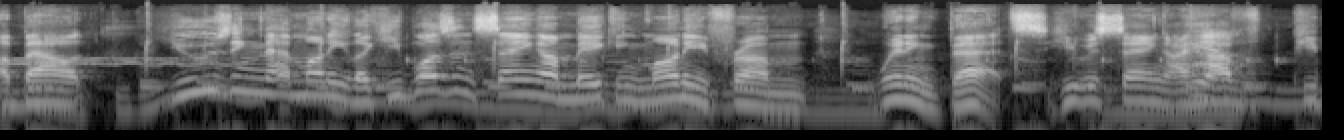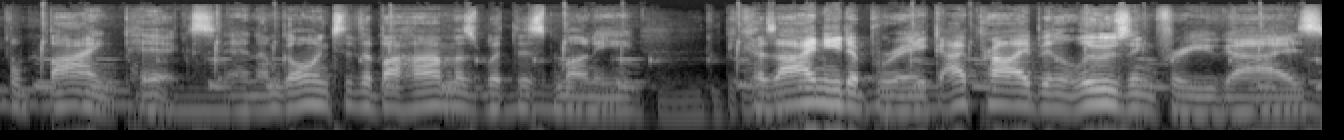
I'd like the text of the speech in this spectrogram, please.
about using that money. Like he wasn't saying I'm making money from winning bets. He was saying I Yeah. have people buying picks and I'm going to the Bahamas with this money because I need a break. I've probably been losing for you guys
